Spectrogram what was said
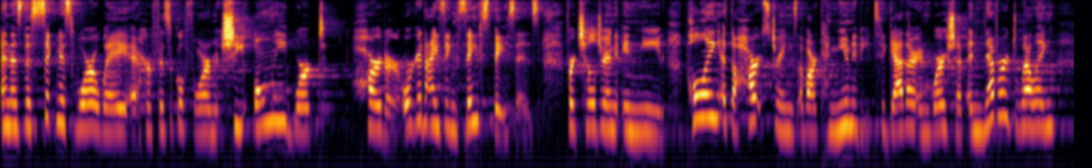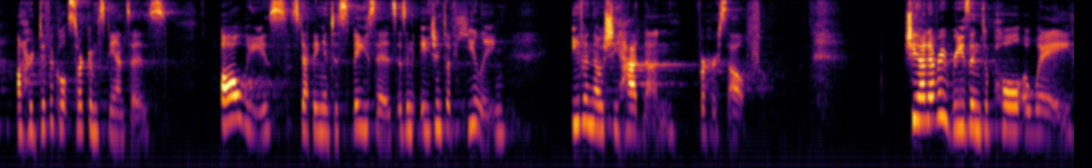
And as the sickness wore away at her physical form, she only worked harder, organizing safe spaces for children in need, pulling at the heartstrings of our community together in worship, and never dwelling on her difficult circumstances. Always stepping into spaces as an agent of healing, even though she had none for herself. She had every reason to pull away,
